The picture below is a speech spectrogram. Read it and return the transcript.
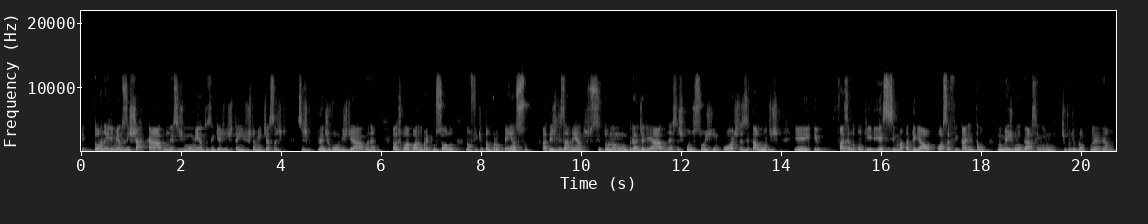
e torna ele menos encharcado nesses momentos em que a gente tem justamente essas, esses grandes volumes de água. Né? Elas colaboram para que o solo não fique tão propenso a deslizamentos, se tornando um grande aliado nessas condições de encostas e taludes, e aí fazendo com que esse material possa ficar, então, no mesmo lugar sem nenhum tipo de problema.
